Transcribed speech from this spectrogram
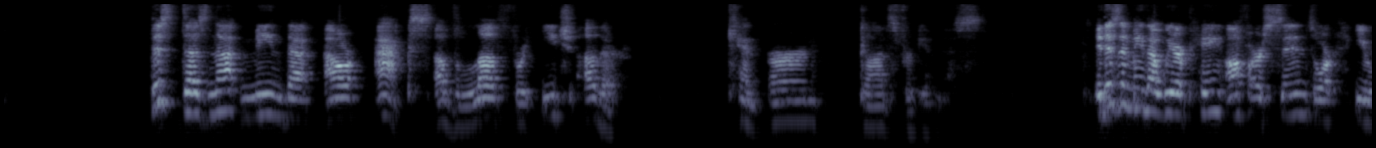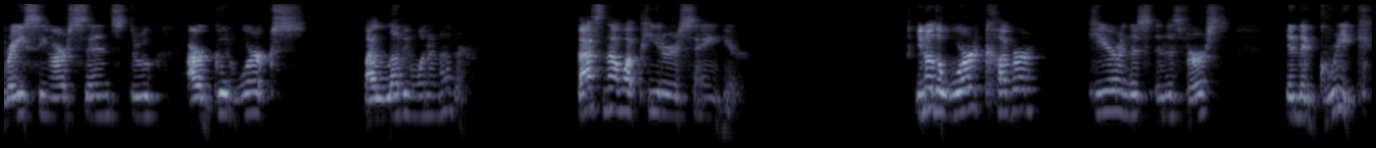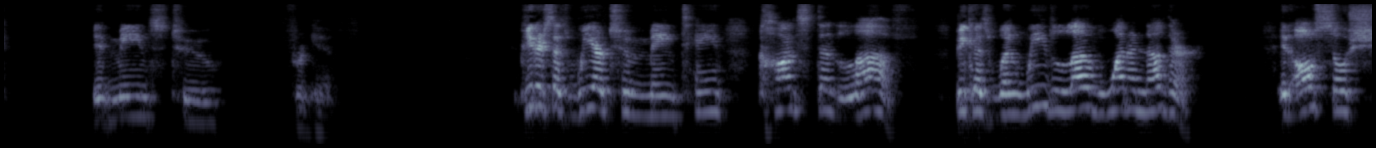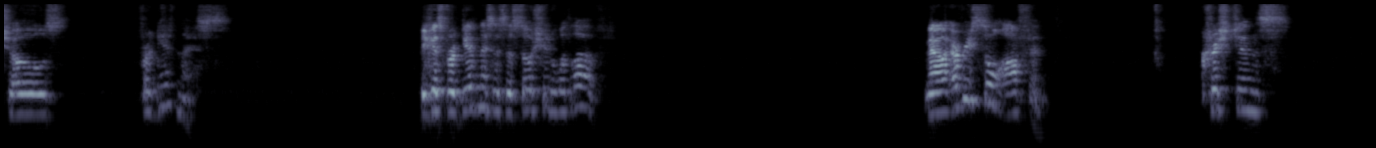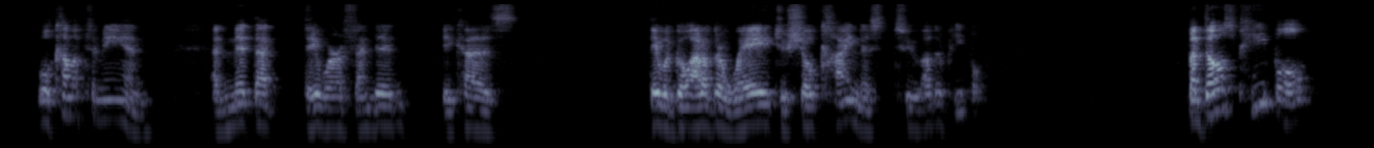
This does not mean that our acts of love for each other can earn God's forgiveness. It doesn't mean that we are paying off our sins or erasing our sins through our good works by loving one another. That's not what Peter is saying here. You know the word cover here in this in this verse in the Greek it means to forgive. Peter says we are to maintain constant love because when we love one another, it also shows forgiveness. Because forgiveness is associated with love. Now, every so often, Christians will come up to me and admit that they were offended because they would go out of their way to show kindness to other people. But those people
